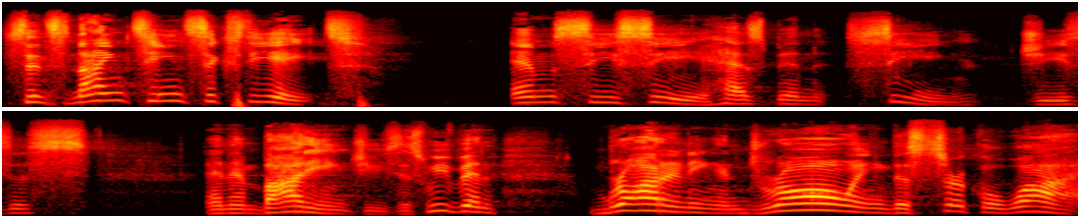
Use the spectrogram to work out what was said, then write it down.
Since 1968, MCC has been seeing Jesus and embodying Jesus. We've been broadening and drawing the circle wide.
